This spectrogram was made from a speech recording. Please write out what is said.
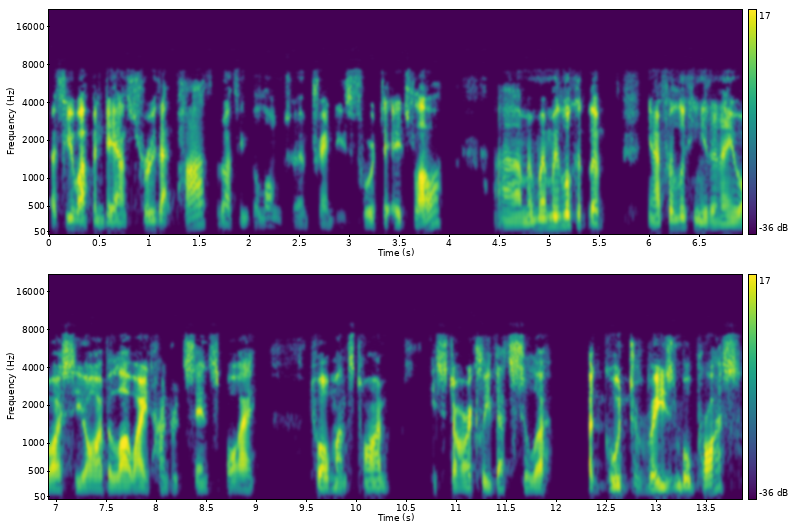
a few up and downs through that path, but I think the long-term trend is for it to edge lower. Um, and when we look at the, you know, if we're looking at an EYCI below 800 cents by 12 months' time, historically that's still a, a good to reasonable price.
